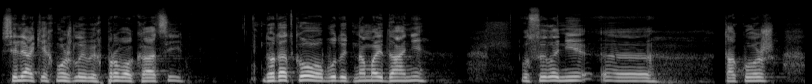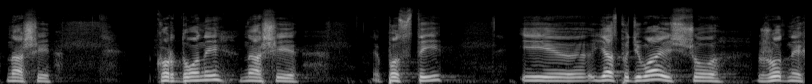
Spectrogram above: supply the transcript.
всіляких можливих провокацій. Додатково будуть на Майдані усилені е, також наші кордони, наші пости. І е, я сподіваюся, що жодних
